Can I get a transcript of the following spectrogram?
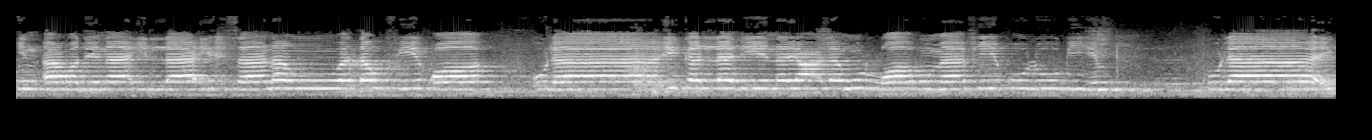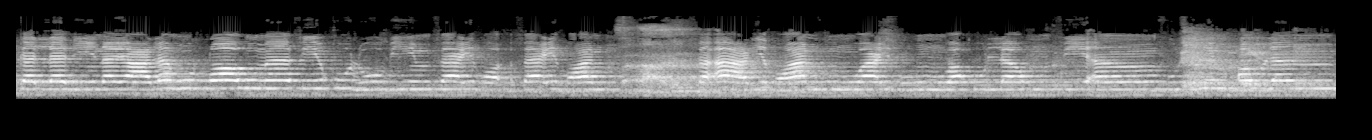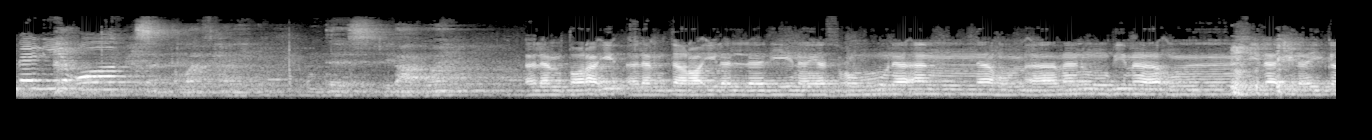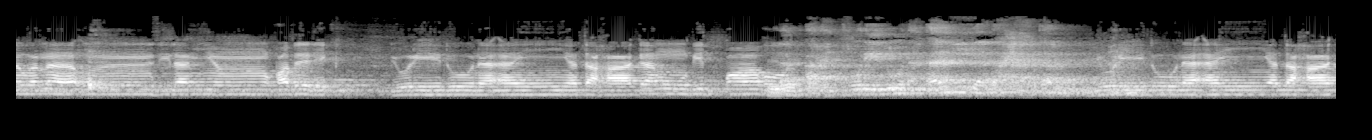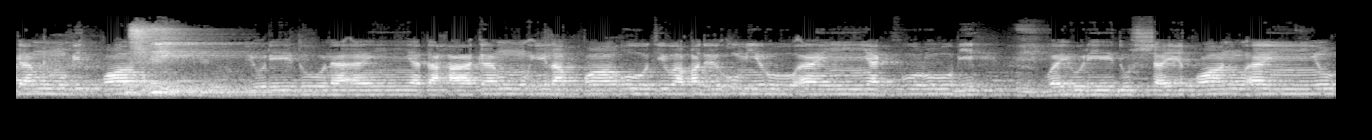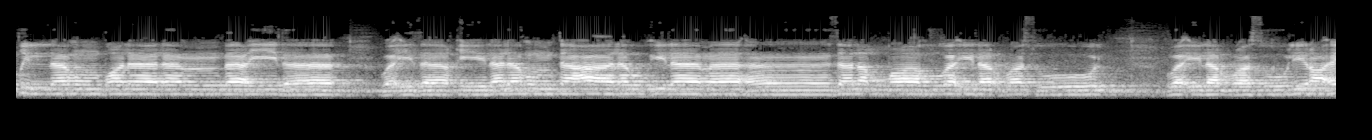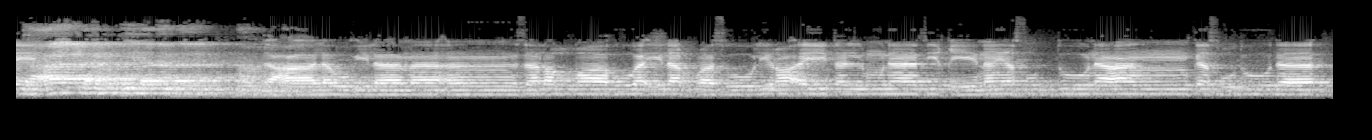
إن أردنا إلا إحسانا وتوفيقا. أولئك الذين يعلم الله ما في قلوبهم أولئك الذين يعلم الله ما في قلوبهم فعظ, فعظ عن فأعرض عنهم وعظهم وقل لهم في أنفسهم قولا بليغا ممتاز لبعض ألم تر ألم تر إلى الذين يزعمون أنهم آمنوا بما أنزل إليك وما أنزل من قبلك يريدون أن يتحاكموا بالطاغوت يريدون أن يتحاكموا. يريدون أن يتحاكموا بالطاغوت يريدون أن يتحاكموا إلى الطاغوت وقد أمروا أن يكفروا به ويريد الشيطان أن يضلهم ضلالا بعيدا. وإذا قيل لهم تعالوا إلى ما أنزل الله وإلى الرسول وإلى الرسول رأيت تعالوا إلى ما أنزل الله وإلى الرسول رأيت المنافقين يصدون عنك صدودا.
